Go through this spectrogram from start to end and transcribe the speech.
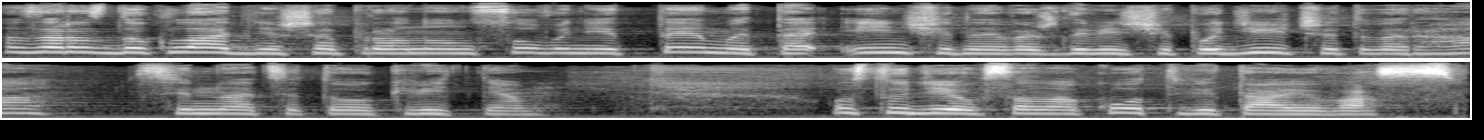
А зараз докладніше про анонсовані теми та інші найважливіші події четверга, 17 квітня. У студії Оксана Кот вітаю вас.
